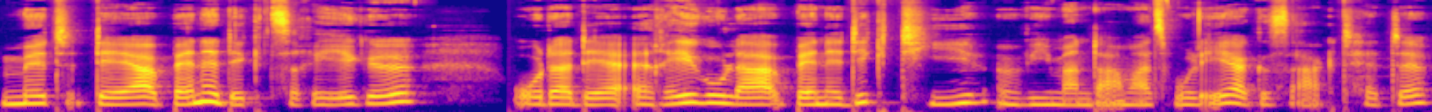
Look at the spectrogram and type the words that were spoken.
mit der Benediktsregel oder der Regula Benedicti, wie man damals wohl eher gesagt hätte.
